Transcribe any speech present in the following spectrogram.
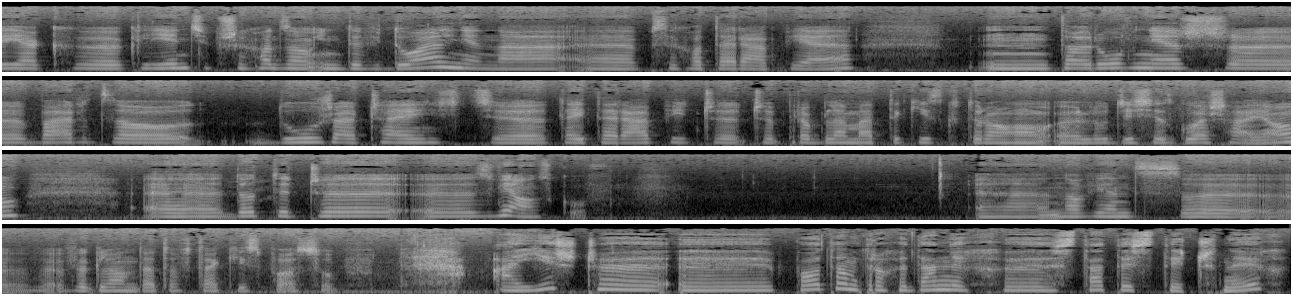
jak klienci przychodzą indywidualnie na e, psychoterapię, mm, to również bardzo duża część tej terapii czy, czy problematyki, z którą ludzie się zgłaszają, dotyczy związków. E, No więc e, wy- wygląda to w taki sposób. A jeszcze e, podam trochę danych statystycznych.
